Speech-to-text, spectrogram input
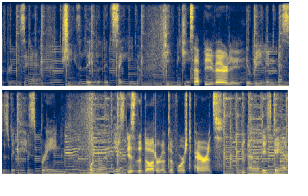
of crazy. She's a little insane. Keeping King Seppi Verdi he really messes with his brain. One is is the daughter of divorced parents. the other's dead.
